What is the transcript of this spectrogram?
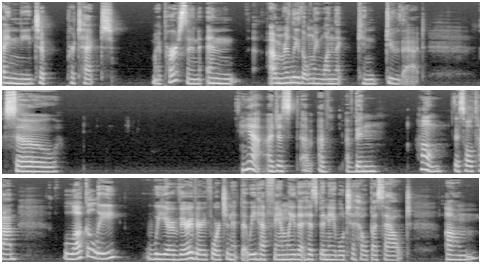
I need to protect my person, and I'm really the only one that can do that. So, yeah, I just, I've, I've been home this whole time. Luckily, we are very, very fortunate that we have family that has been able to help us out um,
